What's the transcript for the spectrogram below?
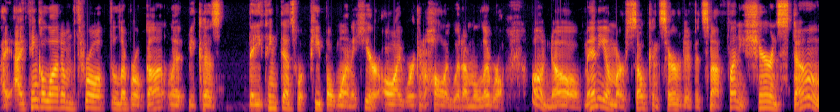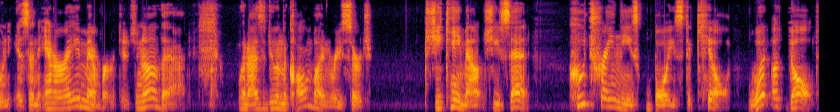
I, I think a lot of them throw up the liberal gauntlet because they think that's what people want to hear. Oh, I work in Hollywood, I'm a liberal. Oh, no, many of them are so conservative, it's not funny. Sharon Stone is an NRA member. Did you know that? When I was doing the Columbine research, she came out and she said, Who trained these boys to kill? What adult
